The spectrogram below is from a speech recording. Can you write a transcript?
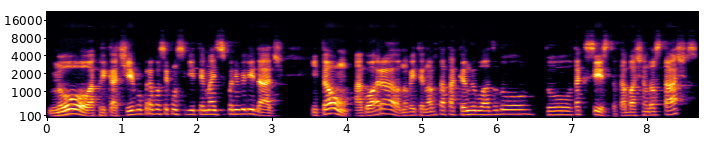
no aplicativo para você conseguir ter mais disponibilidade. Então, agora o 99 está atacando do lado do, do taxista, está baixando as taxas,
